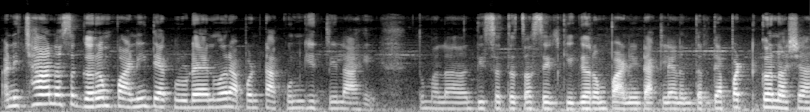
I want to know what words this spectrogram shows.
आणि छान असं गरम पाणी त्या कुरडयांवर आपण टाकून घेतलेलं आहे. तुम्हाला दिसतच असेल की गरम पाणी टाकल्यानंतर त्या पटकन अशा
